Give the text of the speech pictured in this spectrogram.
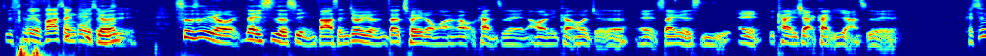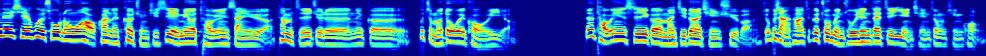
就是有发生过，是不是？是不是有类似的事情发生？就有人在吹龙王很好看之类，然后你可能会觉得，哎、欸，三月狮子，哎、欸，你看一下，看一下之类的。可是那些会说龙王好看的客群，其实也没有讨厌三月啊，他们只是觉得那个不怎么对胃口而已啊。但讨厌是一个蛮极端的情绪吧，就不想看这个作品出现在自己眼前这种情况。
